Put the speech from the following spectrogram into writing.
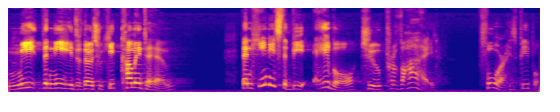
meet the needs of those who keep coming to him, then he needs to be able to provide for his people.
